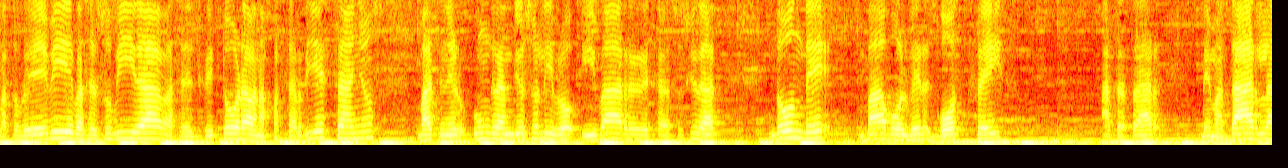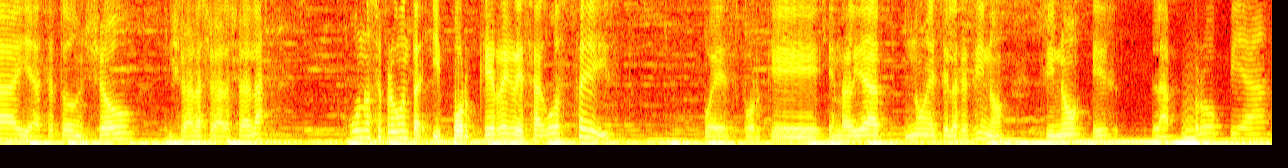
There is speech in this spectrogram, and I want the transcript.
va a sobrevivir, va a hacer su vida, va a ser escritora, van a pasar 10 años, va a tener un grandioso libro y va a regresar a su ciudad donde va a volver Ghostface a tratar de matarla y hacer todo un show y shalala, shalala, shalala. Uno se pregunta, ¿y por qué regresa Ghostface? Pues porque en realidad no es el asesino, sino es la propia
